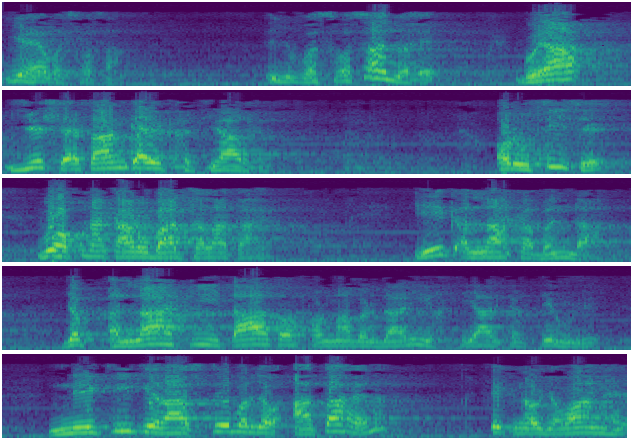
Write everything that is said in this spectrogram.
یہ ہے وسوسا تو یہ وسوسا جو ہے، گویا یہ شیطان کا ایک ہتھیار ہے۔ اور اسی سے وہ اپنا کاروبار چلاتا ہے۔ ایک اللہ کا بندہ جب اللہ کی اطاعت اور فرما برداری اختیار کرتے ہوئے نیکی کے راستے پر جب آتا ہے نا، ایک نوجوان ہے،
